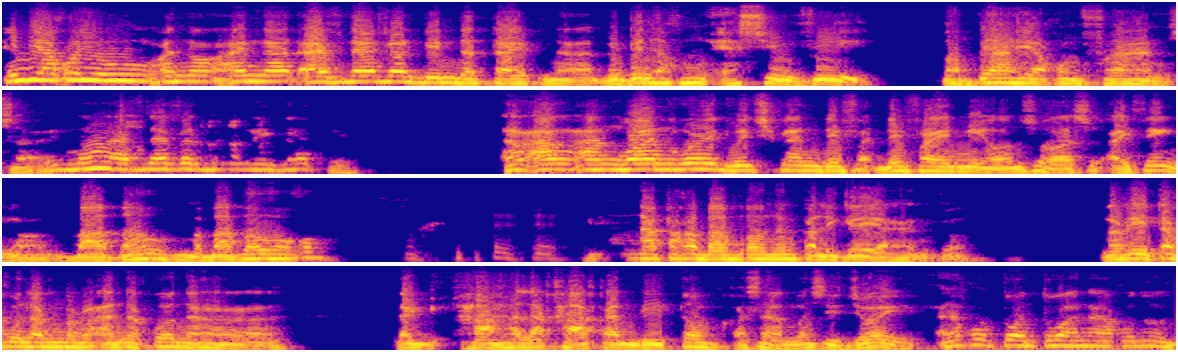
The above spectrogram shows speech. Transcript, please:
Hindi ako yung ano, I'm not I've never been the type na bibili akong SUV, babiyahe akong France. No, I've never been like that. Eh. Ang, ang ang one word which can defi- define me also as I think, no, babaw, mababaw ako. Napakababaw ng kaligayahan ko. Nakita ko lang mga anak ko na naghahalakhakan dito kasama si Joy. Alam ko, tuwan-tuwa na ako noon.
